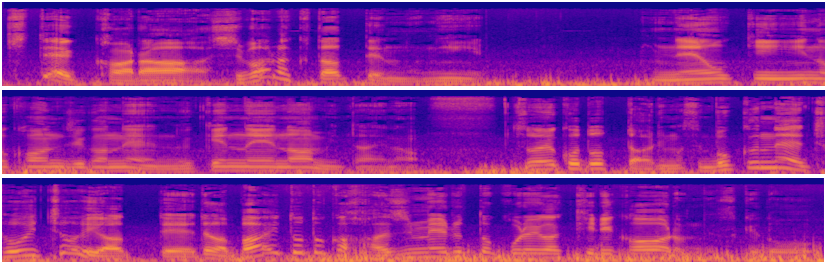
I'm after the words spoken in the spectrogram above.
起きてからしばらく経ってんのに、寝起きの感じがね、抜けねえな、みたいな。そういうことってあります？僕ね、ちょいちょいあって、だからバイトとか始めるとこれが切り替わるんですけど、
